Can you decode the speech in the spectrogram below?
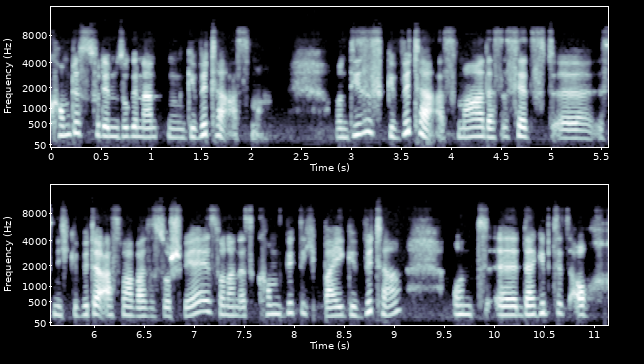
kommt es zu dem sogenannten Gewitterasthma. Und dieses Gewitterasthma, das ist jetzt äh, ist nicht Gewitterasthma, weil es so schwer ist, sondern es kommt wirklich bei Gewitter. Und äh, da gibt es jetzt auch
